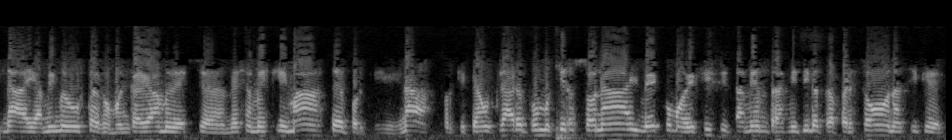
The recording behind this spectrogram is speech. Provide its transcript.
nada, y a mí me gusta como encargarme de esa, de esa mezcla y master porque nada, porque tengo claro cómo quiero sonar y me es como difícil también transmitir a otra persona, así que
